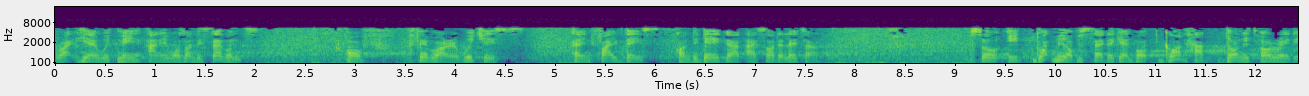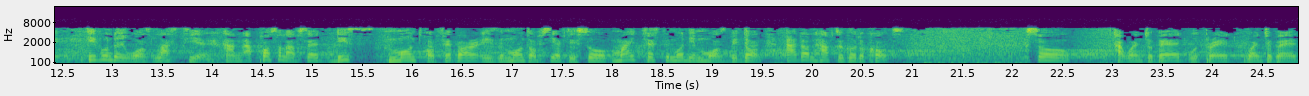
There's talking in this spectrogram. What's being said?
right here with me, and it was on the 7th of February, which is in five days, on the day that I saw the letter. So it got me upset again, but God had done it already, even though it was last year. And Apostle have said this month of February is the month of CFT, so my testimony must be done. I don't have to go to court. So I went to bed, we prayed, went to bed.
